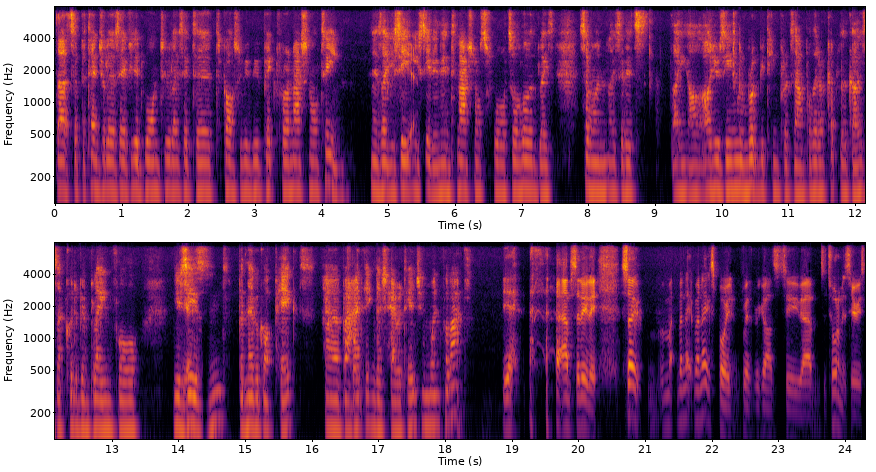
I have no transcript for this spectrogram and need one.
that's a potential. Let's say if you did want to, like I said, to, to possibly be picked for a national team. And it's like you see yeah. you see it in international sports all over the place. Someone like I said, it's like I'll, I'll use the England rugby team for example. There are a couple of guys that could have been playing for New yes. Zealand, but never got picked, uh, but had English heritage and went for that. Yeah, absolutely. So my, my next point with regards to um, to tournament series,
